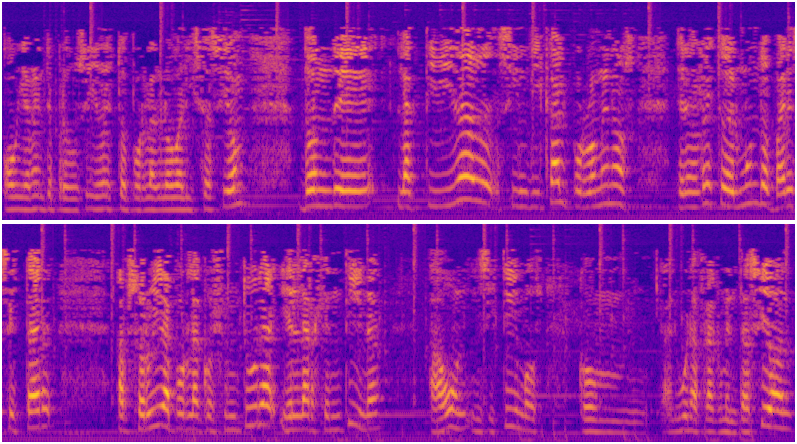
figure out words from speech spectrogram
obviamente producido esto por la globalización, donde la actividad sindical, por lo menos en el resto del mundo, parece estar absorbida por la coyuntura y en la Argentina, aún insistimos con alguna fragmentación,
